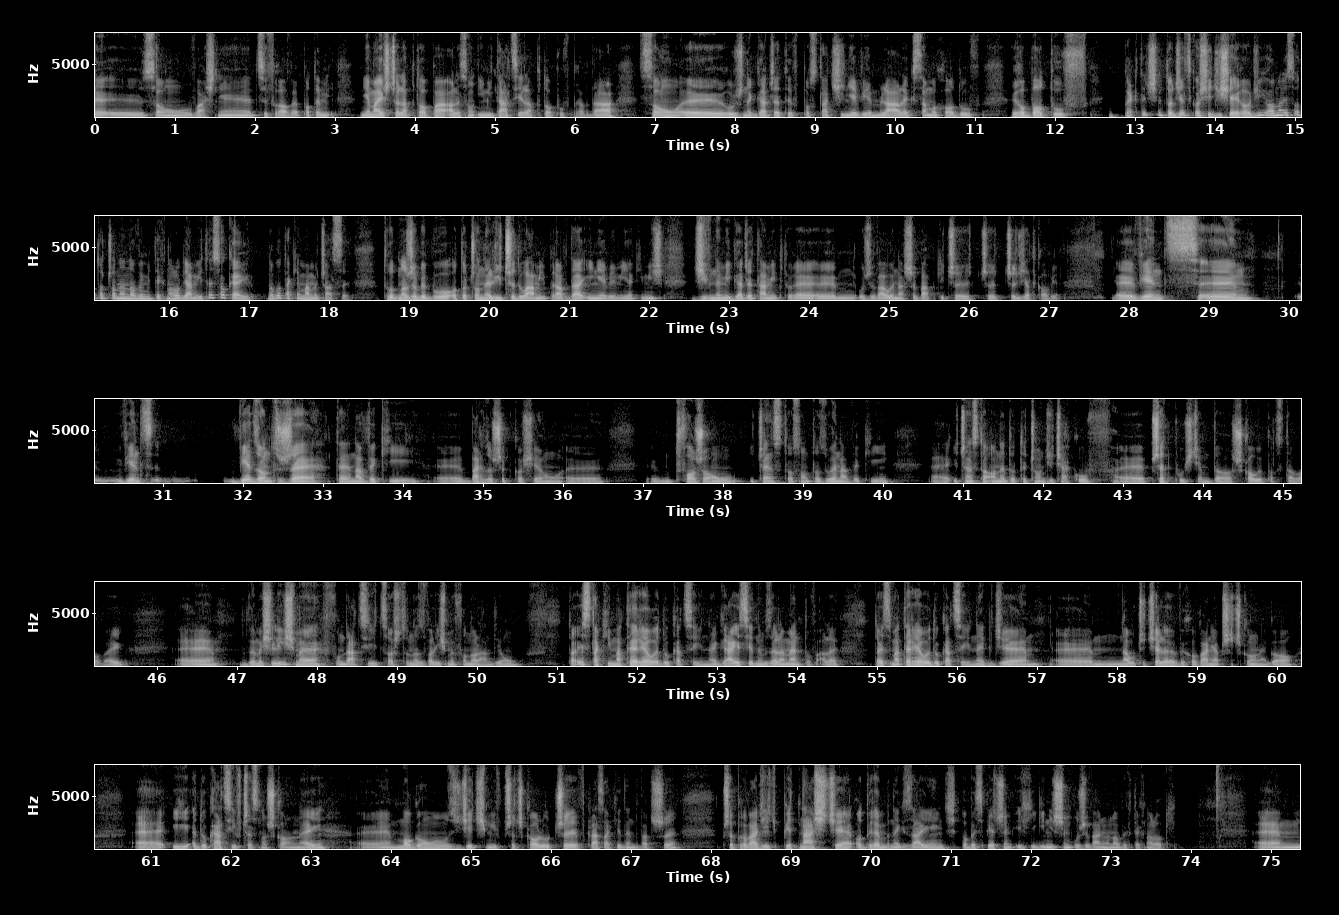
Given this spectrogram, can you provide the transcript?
y, są właśnie cyfrowe. Potem nie ma jeszcze laptopa, ale są imitacje laptopów, prawda? Są y, różne gadżety w postaci, nie wiem, lalek, samochodów, robotów, praktycznie to dziecko się dzisiaj rodzi i ono jest otoczone nowymi technologiami i to jest ok, no bo takie mamy czasy. Trudno, żeby było otoczone liczydłami, prawda, i nie wiem, i jakimiś dziwnymi gadżetami, które y, używały nasze babki czy, czy, czy dziadkowie. Y, więc, y, więc wiedząc, że te nawyki y, bardzo szybko się tworzą i często są to złe nawyki, E, i często one dotyczą dzieciaków e, przed pójściem do szkoły podstawowej. E, wymyśliliśmy w fundacji coś, co nazwaliśmy Fonolandią. To jest taki materiał edukacyjny. Gra jest jednym z elementów, ale To jest materiał edukacyjny, gdzie nauczyciele wychowania przedszkolnego e, i edukacji wczesnoszkolnej e, mogą z dziećmi w przedszkolu czy w klasach 1, 2, 3 przeprowadzić 15 odrębnych zajęć o bezpiecznym i higienicznym używaniu nowych technologii.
